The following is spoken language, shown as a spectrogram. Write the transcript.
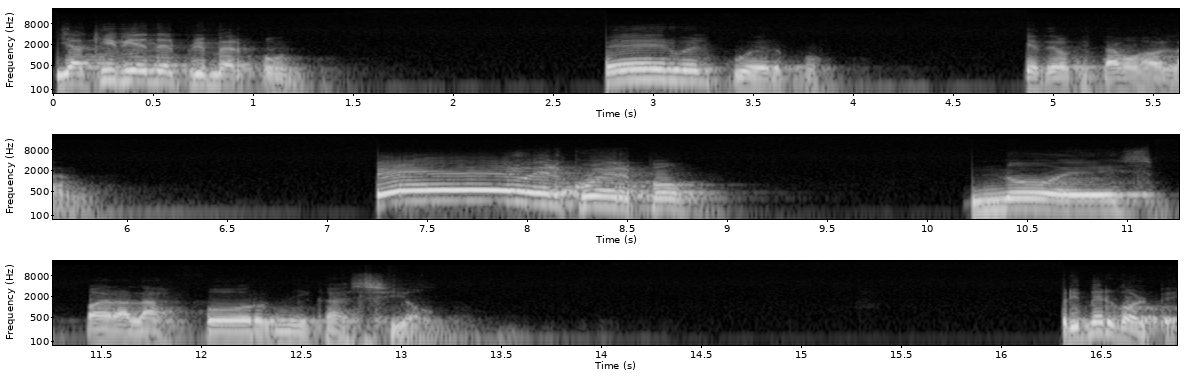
Y aquí viene el primer punto. Pero el cuerpo, que es de lo que estamos hablando. Pero el cuerpo no es para la fornicación. Primer golpe.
